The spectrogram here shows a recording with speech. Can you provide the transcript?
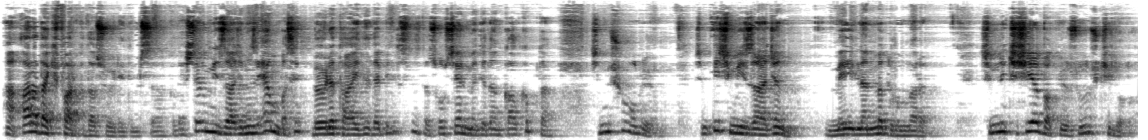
Ha, aradaki farkı da söyledim size arkadaşlar. Mizacınızı en basit böyle tayin edebilirsiniz de sosyal medyadan kalkıp da şimdi şu oluyor. Şimdi iç mizacın meyillenme durumları. Şimdi kişiye bakıyorsunuz kilolu.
